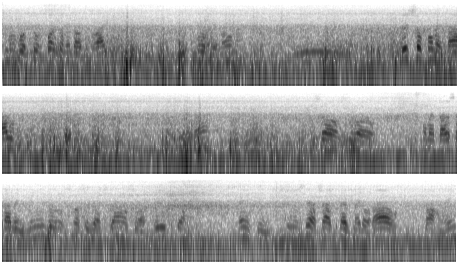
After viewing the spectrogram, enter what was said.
Se não gostou, pode também dar o dislike. Por que não, né? E deixe seu comentário. Né? Seu, sua, seu comentário será bem-vindo, sua sugestão, sua crítica. Enfim, se você achar que deve melhorar ou está ruim.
